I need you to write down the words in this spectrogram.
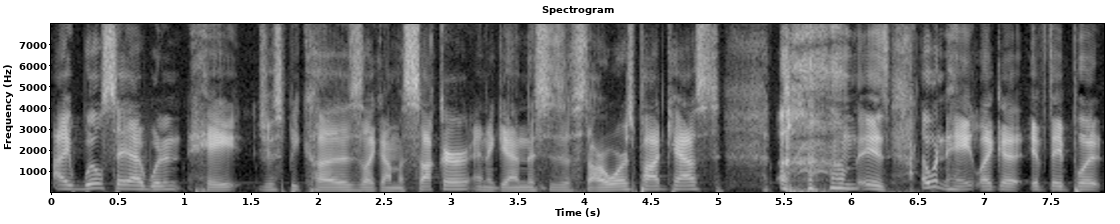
I will say I wouldn't hate just because like I'm a sucker and again this is a Star Wars podcast. um, is I wouldn't hate like a if they put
